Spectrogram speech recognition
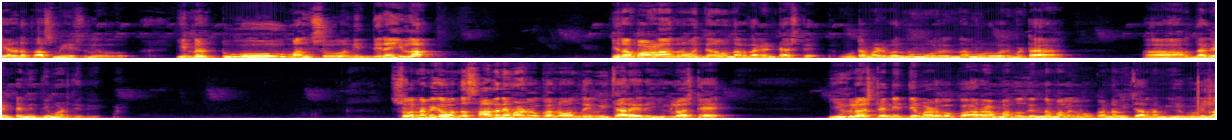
ಎರಡು ತಾಸು ಮೀಸಲಿರೋದು ಇನ್ನು ಟೂ ಮಂತ್ಸು ನಿದ್ದೆನೇ ಇಲ್ಲ. ಏನೋ ಭಾಳ ಅಂದ್ರೆ ಮಧ್ಯಾಹ್ನ ಒಂದು ಅರ್ಧ ಗಂಟೆ ಅಷ್ಟೇ. ಊಟ ಮಾಡಿ ಬಂದು ಮೂರರಿಂದ ಮೂರುವರೆ ಮಟ ಅರ್ಧ ಗಂಟೆ ನಿದ್ದೆ ಮಾಡ್ತಿದ್ವಿ. ಸೊ ನಮಗೆ ಒಂದು ಸಾಧನೆ ಮಾಡಬೇಕು ಅನ್ನೋ ಒಂದು ವಿಚಾರ ಇದೆ. ಈಗಲೂ ಅಷ್ಟೇ. ಈಗಲೂ ಅಷ್ಟೇ ನಿದ್ದೆ ಮಾಡಬೇಕು, ಆರಾಮ್ ಮದದಿಂದ ಮಲಗಬೇಕು ಅನ್ನೋ ವಿಚಾರ ನಮ್ಗೆ ಈಗೂ ಇಲ್ಲ.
